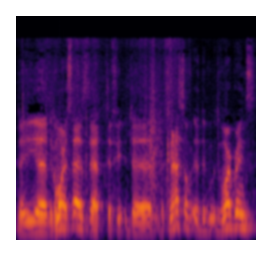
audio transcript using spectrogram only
The, uh, the Gemara says that if the, the Knas of, the, the Gemara brings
